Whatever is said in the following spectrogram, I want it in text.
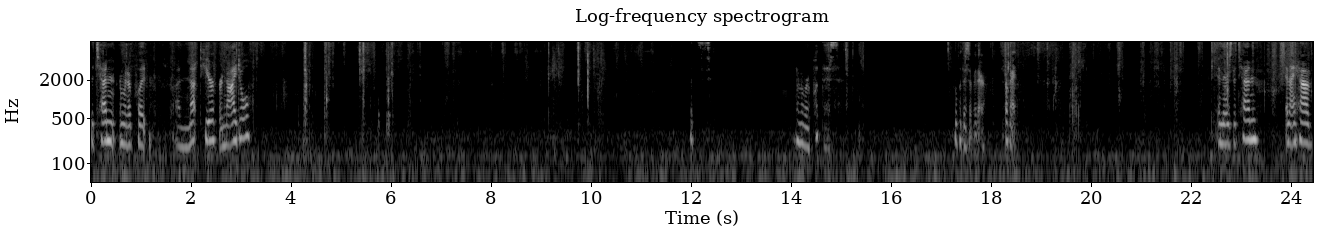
the 10, I'm going to put a nut here for Nigel. Let's, I don't know where to put this. We'll put this over there. Okay. And there's the 10. And I have,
